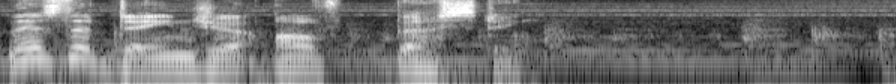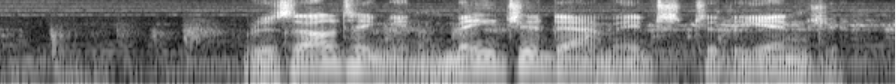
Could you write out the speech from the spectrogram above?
there's the danger of bursting, resulting in major damage to the engine.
